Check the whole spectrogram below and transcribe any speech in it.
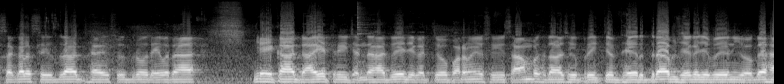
सकल योगः शुद्रो देवता। एका गायत्री छंद द्वे जगत्यो परमेश्वरी साम्बसदाशिवप्रीत्यर्थे रुद्राभिषेकजपेन योगः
